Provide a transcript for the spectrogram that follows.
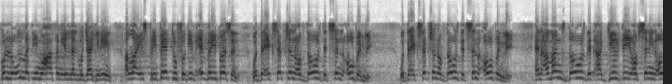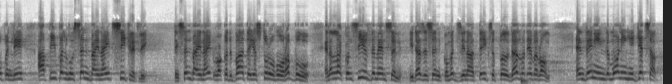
كُلُّ أُمَّتِي مُعَافًا إِلَّا الْمُجَاهِرِينَ Allah is prepared to forgive every person, with the exception of those that sin openly. With the exception of those that sin openly. And amongst those that are guilty of sinning openly are people who sin by night secretly. They sin by night, وَقَدْ بَاتَ يَسْتُرُهُ رَبُّهُ And Allah conceals the man's sin. He does a sin, commits zina, takes a pill, does whatever wrong. And then in the morning he gets up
